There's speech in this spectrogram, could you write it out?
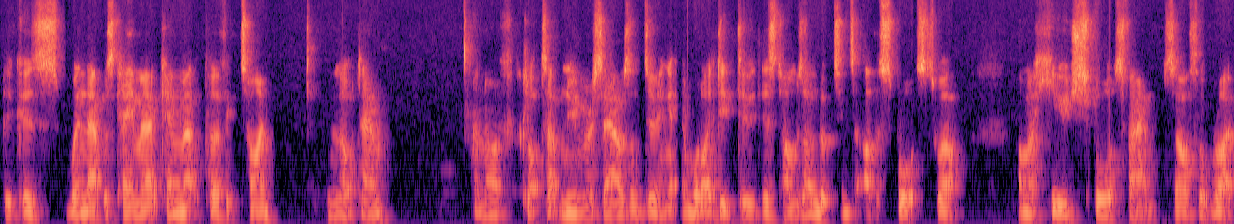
because when that was came out, it came out the perfect time in lockdown. And I've clocked up numerous hours on doing it. And what I did do this time was I looked into other sports as well. I'm a huge sports fan, so I thought, right,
